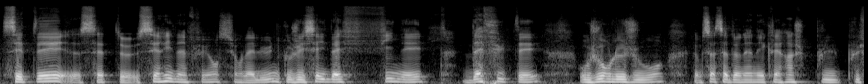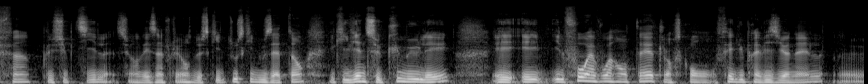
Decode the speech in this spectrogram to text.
C'était cette série d'influences sur la Lune que j'essaye d'affiner, d'affûter au jour le jour. Comme ça, ça donne un éclairage plus, fin, plus subtil sur les influences de tout ce qui nous attend et qui viennent se cumuler. Et, il faut avoir en tête, lorsqu'on fait du prévisionnel, euh,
